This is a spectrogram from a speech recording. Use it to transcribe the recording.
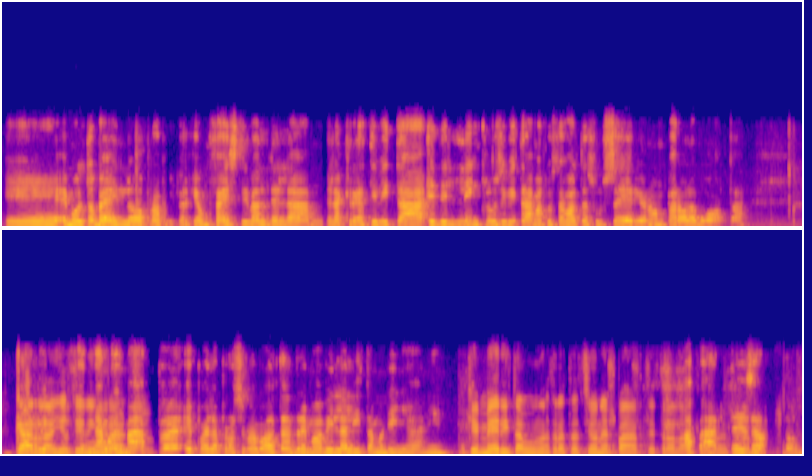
È molto bello proprio perché è un festival della, della creatività e dell'inclusività, ma questa volta sul serio, non parola vuota. Carla, io ti ringrazio. il map e poi la prossima volta andremo a Villa Lita Modignani. Che merita una trattazione a parte, tra l'altro. A parte, esatto.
